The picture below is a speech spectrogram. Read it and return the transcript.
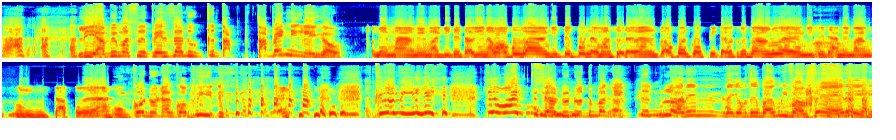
Li habis masa pensan tu ke tak tak panik Li kau memang memang kita tak boleh nak buat apa bang. Kita pun dah masuk dalam apa kopi kapal terbang tu kan. Kita dah memang hmm, tak apa lah. Oh kau duduk dalam kokpit Kau ni Li Macam macam duduk tempat kapten Kau pula ni naik kapal terbang pergi fun fair ni.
